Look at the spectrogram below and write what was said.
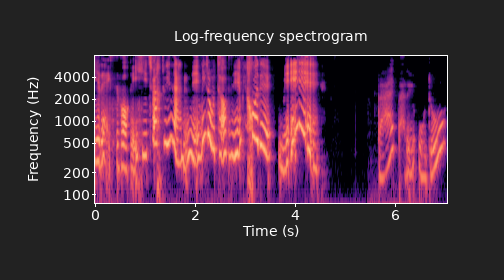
یه رئیس واقعی هیچ وقت توی ننو نمیره و تاب نمی‌خوره بعد برای اودو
